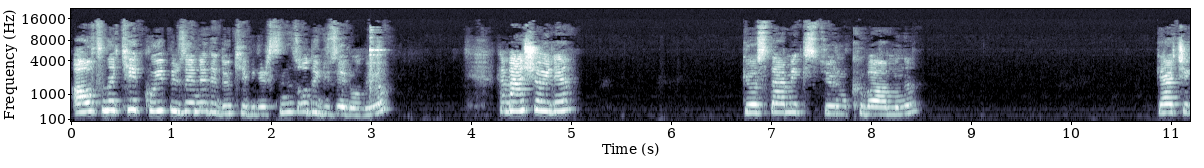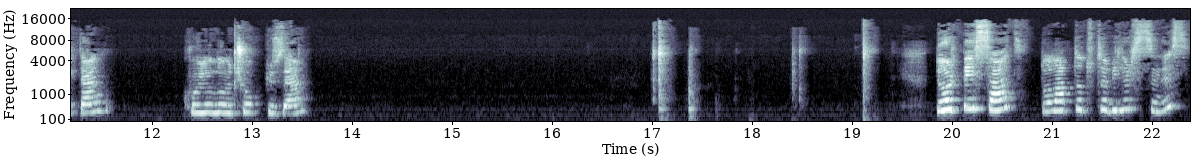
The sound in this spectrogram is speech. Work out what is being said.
Altına kek koyup üzerine de dökebilirsiniz. O da güzel oluyor. Hemen şöyle göstermek istiyorum kıvamını. Gerçekten koyuluğu çok güzel. Dört beş saat dolapta tutabilirsiniz.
